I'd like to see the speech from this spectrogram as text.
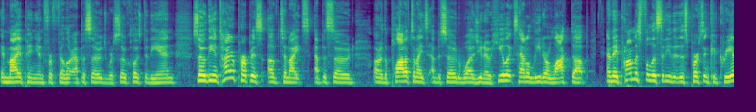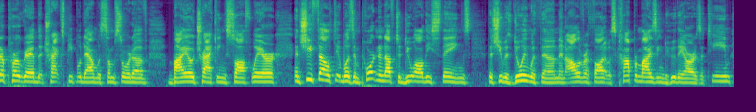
in my opinion, for filler episodes. We're so close to the end. So, the entire purpose of tonight's episode, or the plot of tonight's episode, was you know, Helix had a leader locked up and they promised Felicity that this person could create a program that tracks people down with some sort of bio tracking software. And she felt it was important enough to do all these things that she was doing with them. And Oliver thought it was compromising to who they are as a team,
